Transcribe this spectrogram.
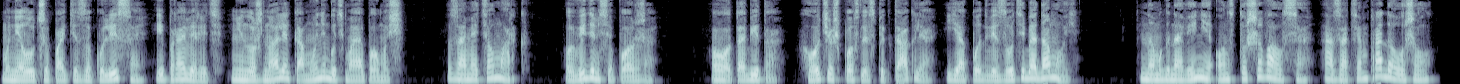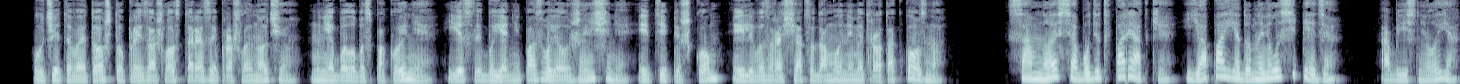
«Мне лучше пойти за кулисы и проверить, не нужна ли кому-нибудь моя помощь», — заметил Марк. «Увидимся позже». «О, Табита, хочешь после спектакля я подвезу тебя домой?» На мгновение он стушевался, а затем продолжил. «Учитывая то, что произошло с Терезой прошлой ночью, мне было бы спокойнее, если бы я не позволил женщине идти пешком или возвращаться домой на метро так поздно». «Со мной все будет в порядке, я поеду на велосипеде», — объяснила я.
